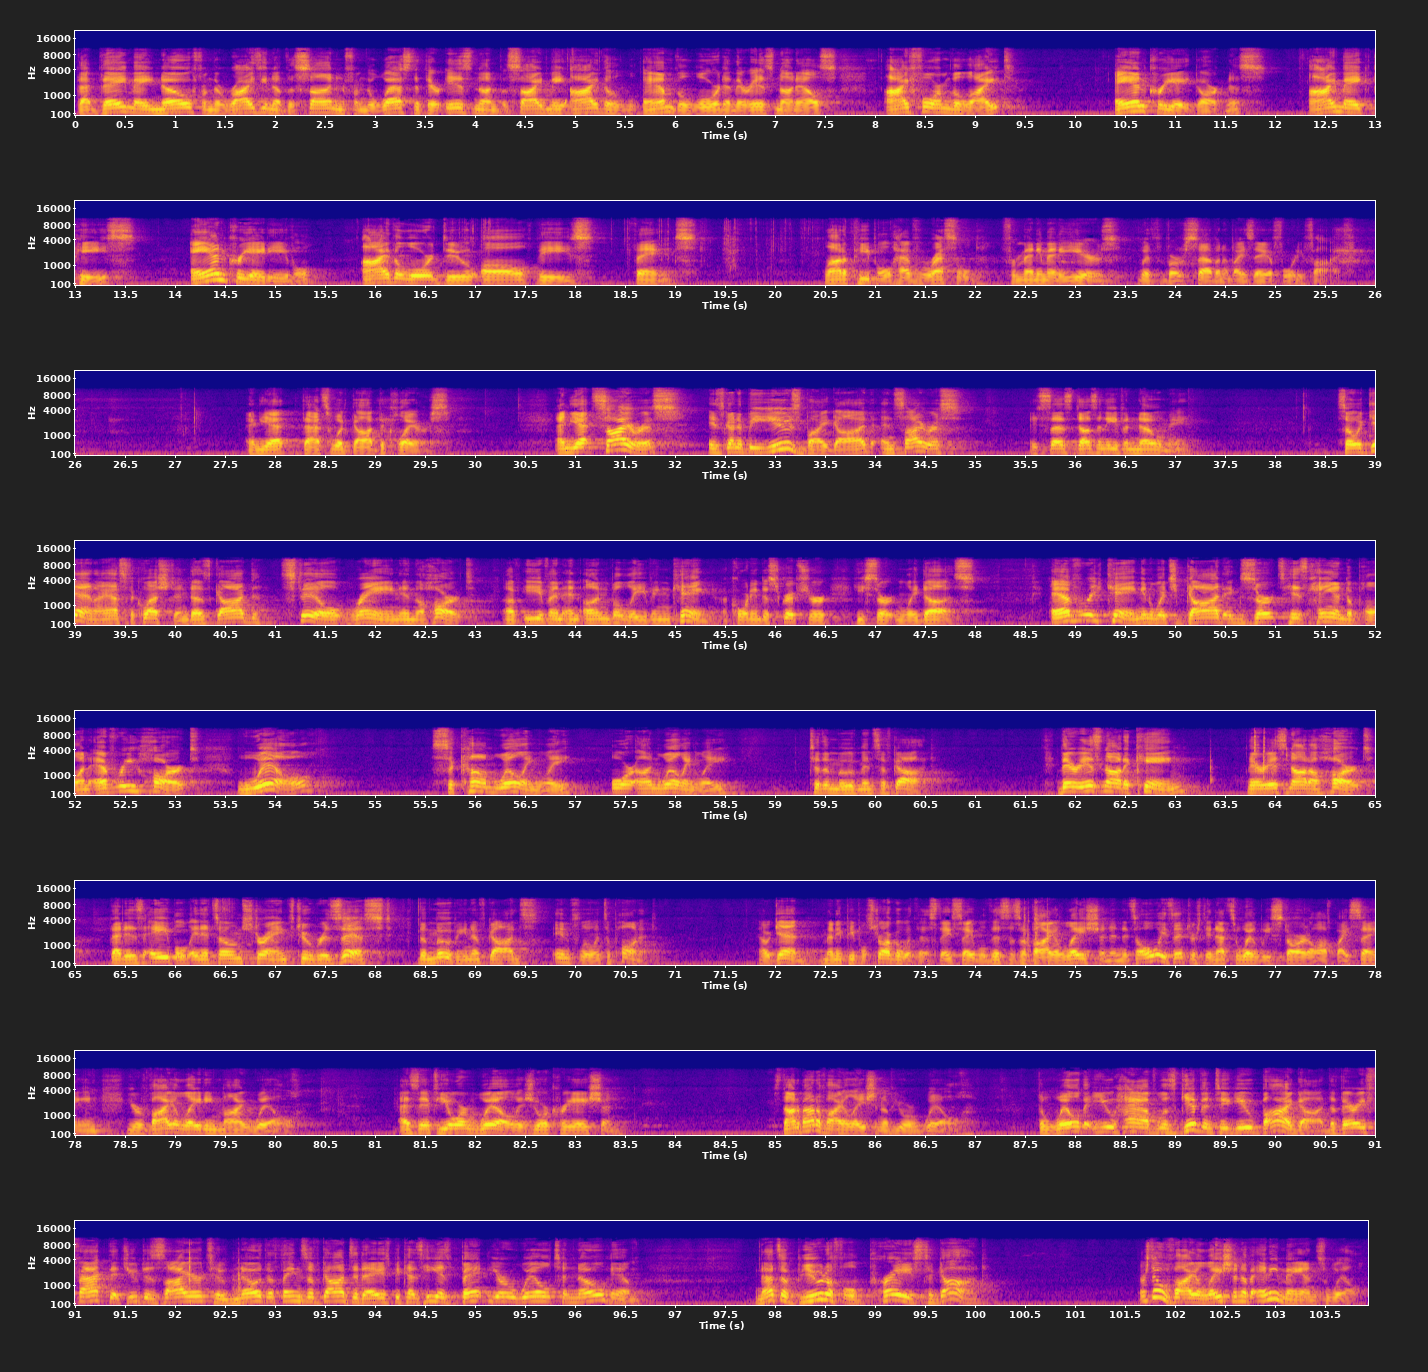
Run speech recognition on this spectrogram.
that they may know from the rising of the sun and from the west that there is none beside me. I the, am the Lord, and there is none else. I form the light and create darkness. I make peace and create evil. I, the Lord, do all these things. A lot of people have wrestled for many, many years with verse 7 of Isaiah 45. And yet, that's what God declares. And yet, Cyrus is going to be used by God, and Cyrus, it says, doesn't even know me. So again, I ask the question Does God still reign in the heart of even an unbelieving king? According to Scripture, he certainly does. Every king in which God exerts his hand upon, every heart will succumb willingly or unwillingly to the movements of God. There is not a king, there is not a heart that is able in its own strength to resist the moving of God's influence upon it. Now, again, many people struggle with this. They say, well, this is a violation. And it's always interesting. That's the way we start off by saying, you're violating my will, as if your will is your creation. It's not about a violation of your will. The will that you have was given to you by God. The very fact that you desire to know the things of God today is because He has bent your will to know Him. And that's a beautiful praise to God. There's no violation of any man's will.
